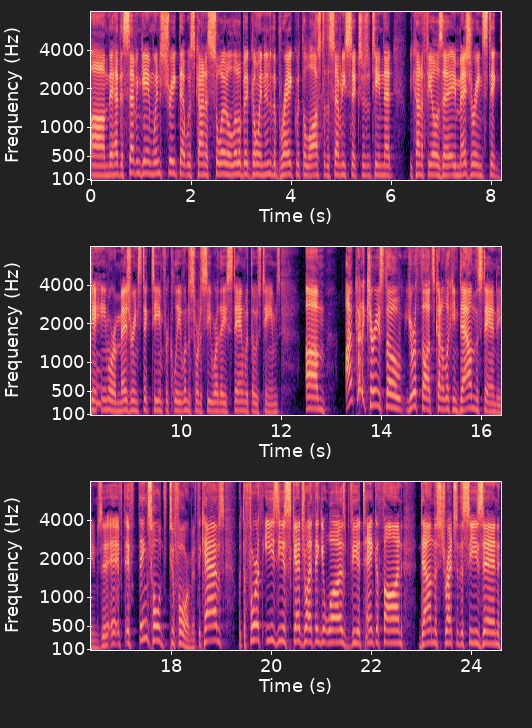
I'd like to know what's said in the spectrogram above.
Um, they had the seven game win streak that was kind of soiled a little bit going into the break with the loss to the 76ers, a team that we kind of feel is a, a measuring stick game or a measuring stick team for Cleveland to sort of see where they stand with those teams. Um, I'm kind of curious, though, your thoughts kind of looking down the standings. If, if things hold to form, if the Cavs, with the fourth easiest schedule, I think it was, via Tankathon down the stretch of the season,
